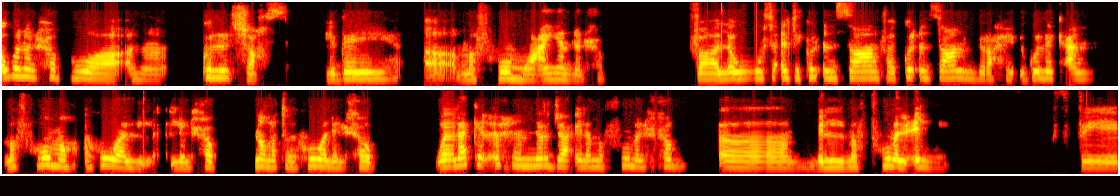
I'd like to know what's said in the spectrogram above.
أولا الحب هو أنا كل شخص لديه مفهوم معين للحب. فلو سألتي كل إنسان فكل إنسان راح يقول لك عن مفهومه هو للحب نظرته هو للحب. ولكن إحنا بنرجع إلى مفهوم الحب آه، بالمفهوم العلمي. في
